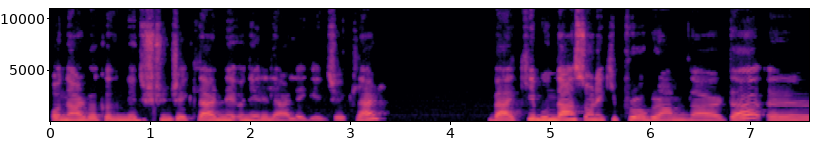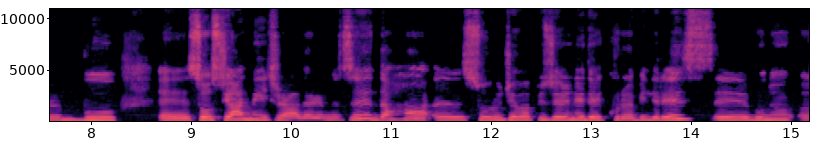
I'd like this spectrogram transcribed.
onlar bakalım ne düşünecekler, ne önerilerle gelecekler belki bundan sonraki programlarda e, bu e, sosyal mecralarımızı daha e, soru cevap üzerine de kurabiliriz. E, bunu e,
